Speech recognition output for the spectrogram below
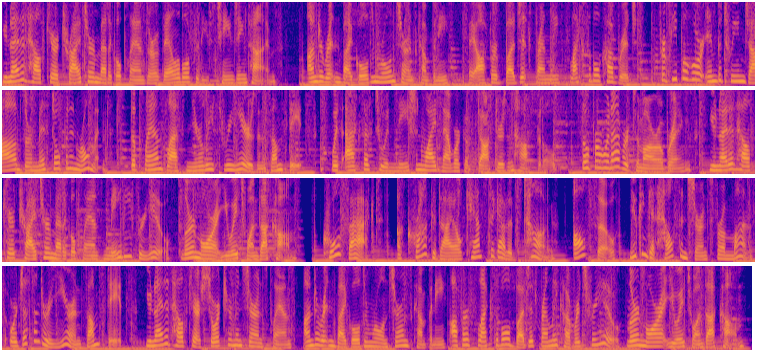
United Healthcare Tri Term Medical Plans are available for these changing times. Underwritten by Golden Rule Insurance Company, they offer budget friendly, flexible coverage for people who are in between jobs or missed open enrollment. The plans last nearly three years in some states, with access to a nationwide network of doctors and hospitals. So, for whatever tomorrow brings, United Healthcare Tri Term Medical Plans may be for you. Learn more at uh1.com. Cool fact a crocodile can't stick out its tongue. Also, you can get health insurance for a month or just under a year in some states. United Healthcare short term insurance plans, underwritten by Golden Rule Insurance Company, offer flexible, budget friendly coverage for you. Learn more at uh1.com.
